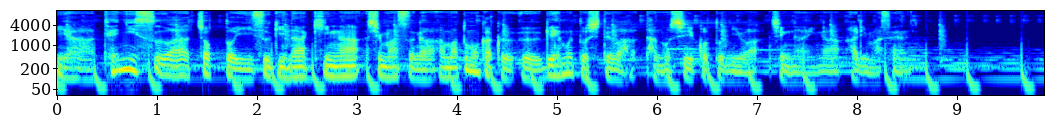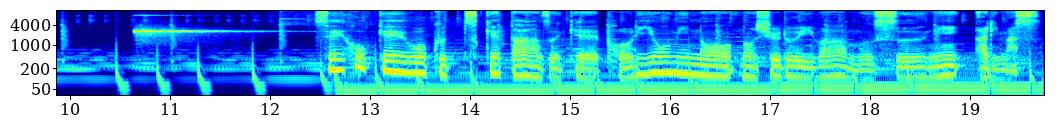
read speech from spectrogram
いやテニスはちょっと言い過ぎな気がしますが、まあ、ともかくゲームとしては楽しいことには違いがありません。正方形をくっつけた図形ポリオミノの種類は無数にあります。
